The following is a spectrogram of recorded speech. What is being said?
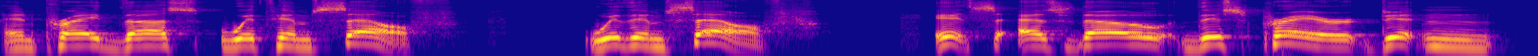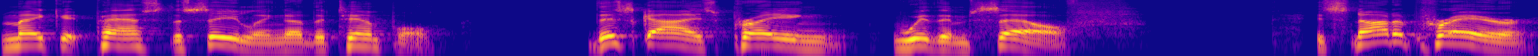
and prayed thus with himself. With himself. It's as though this prayer didn't make it past the ceiling of the temple. This guy is praying with himself. It's not a prayer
